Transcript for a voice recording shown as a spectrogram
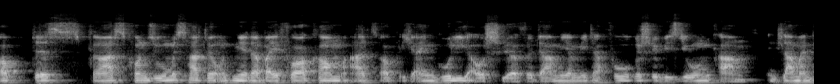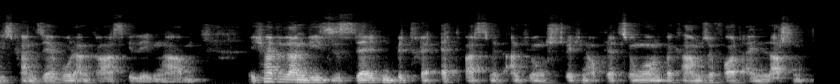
ob des Graskonsumes hatte und mir dabei vorkam, als ob ich einen Gully ausschlürfe, da mir metaphorische Visionen kamen. In Klammern, dies kann sehr wohl am Gras gelegen haben. Ich hatte dann dieses selten bittere Etwas mit Anführungsstrichen auf der Zunge und bekam sofort einen Laschen.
